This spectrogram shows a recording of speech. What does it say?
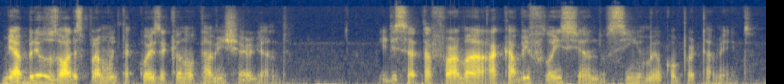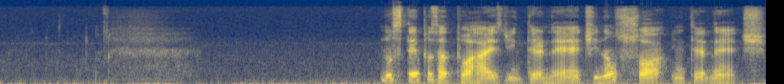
me abriu os olhos para muita coisa que eu não estava enxergando. E de certa forma acaba influenciando sim o meu comportamento. Nos tempos atuais de internet, e não só internet,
